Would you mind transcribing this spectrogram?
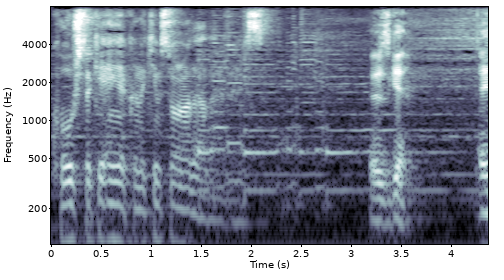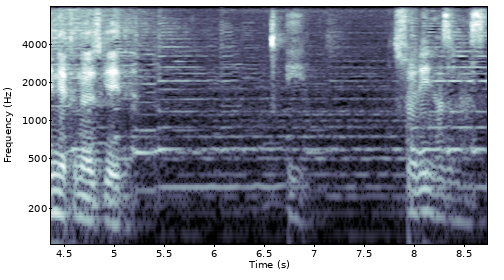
Koğuştaki en yakını kimse ona da haber veririz. Özge. En yakın Özge'ydi. İyi. Söyleyin hazırlansın.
